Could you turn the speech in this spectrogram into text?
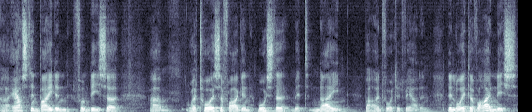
äh, ersten beiden von diesen ähm, rhetorischen Fragen mussten mit Nein beantwortet werden. Denn Leute waren nicht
